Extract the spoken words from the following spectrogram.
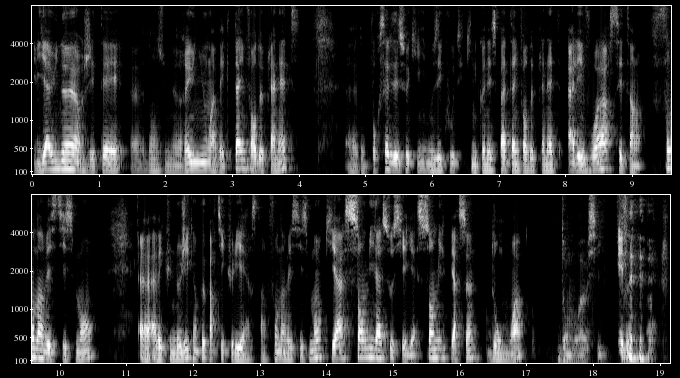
il y a une heure, j'étais euh, dans une réunion avec Time for the Planet. Euh, donc pour celles et ceux qui nous écoutent, qui ne connaissent pas Time for the Planet, allez voir. C'est un fonds d'investissement euh, avec une logique un peu particulière. C'est un fonds d'investissement qui a 100 000 associés. Il y a 100 000 personnes, dont moi. Dont moi aussi. Et donc,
